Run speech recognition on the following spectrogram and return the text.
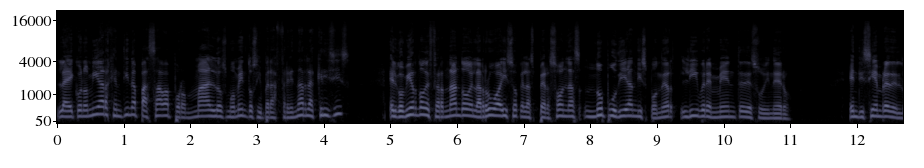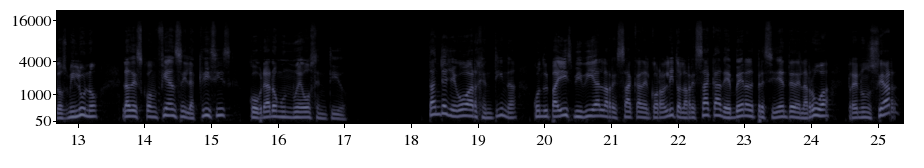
La economía argentina pasaba por malos momentos y para frenar la crisis, el gobierno de Fernando de la Rúa hizo que las personas no pudieran disponer libremente de su dinero. En diciembre del 2001, la desconfianza y la crisis cobraron un nuevo sentido. Tanya llegó a Argentina cuando el país vivía la resaca del corralito, la resaca de ver al presidente de la Rúa renunciar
